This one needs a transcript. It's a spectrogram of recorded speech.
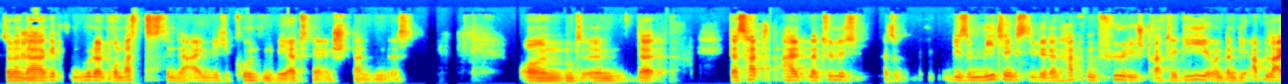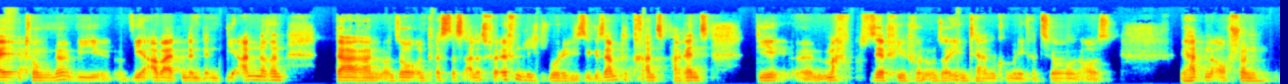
sondern mhm. da geht es nur darum, was ist denn der eigentliche Kundenwert, der entstanden ist. Und ähm, da, das hat halt natürlich, also diese Meetings, die wir dann hatten für die Strategie und dann die Ableitung, ne, wie, wie arbeiten denn, denn die anderen daran und so, und dass das alles veröffentlicht wurde, diese gesamte Transparenz, die äh, macht sehr viel von unserer internen Kommunikation aus. Wir hatten auch schon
